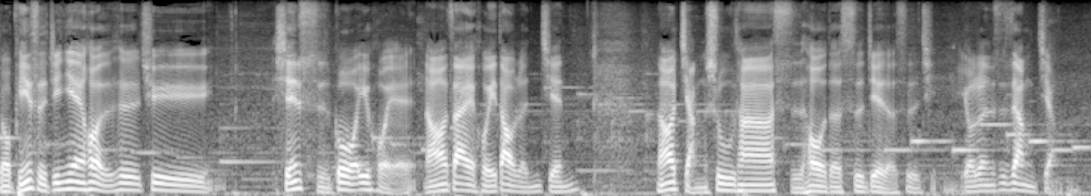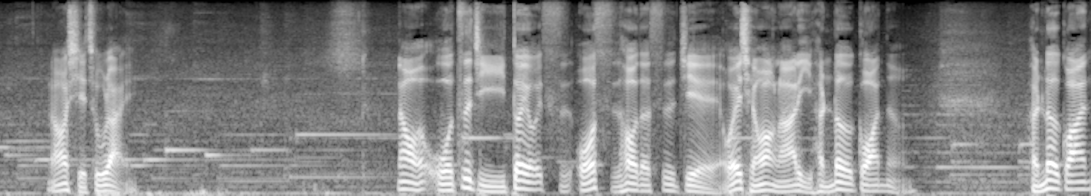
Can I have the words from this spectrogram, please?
有濒死经验，或者是去先死过一回，然后再回到人间，然后讲述他死后的世界的事情，有人是这样讲，然后写出来。那我我自己对死我死后的世界，我会前往哪里？很乐观呢，很乐观，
